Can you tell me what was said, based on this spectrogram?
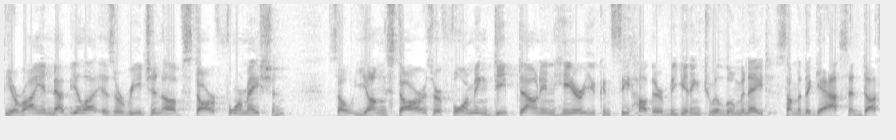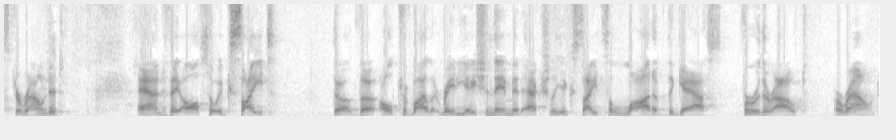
The Orion Nebula is a region of star formation. So, young stars are forming deep down in here. You can see how they're beginning to illuminate some of the gas and dust around it. And they also excite the, the ultraviolet radiation they emit actually excites a lot of the gas further out around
